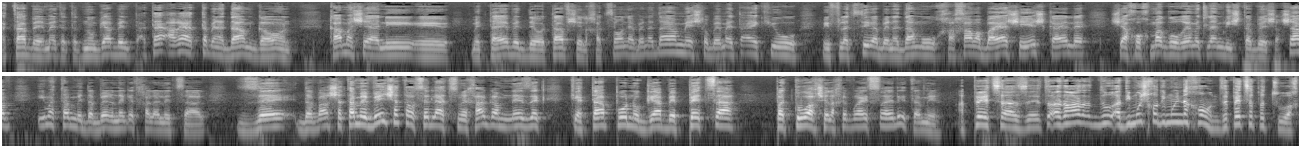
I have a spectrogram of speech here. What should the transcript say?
אתה באמת, אתה נוגע בין... אתה, הרי אתה בן אדם גאון. כמה שאני אה, מתעב את דעותיו של חצרוני, הבן אדם יש לו באמת איי-קיו מפלצתי, הבן אדם הוא חכם. הבעיה שיש כאלה שהחוכמה גורמת להם להשתבש. עכשיו, אם אתה מדבר נגד חללי צה"ל, זה דבר שאתה מבין שאתה עושה לעצמך גם נזק, כי אתה פה נוגע בפצע פתוח של החברה הישראלית, אמיר. הפצע הזה, הדימוי שלך הוא דימוי נכון, זה פצע פתוח.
